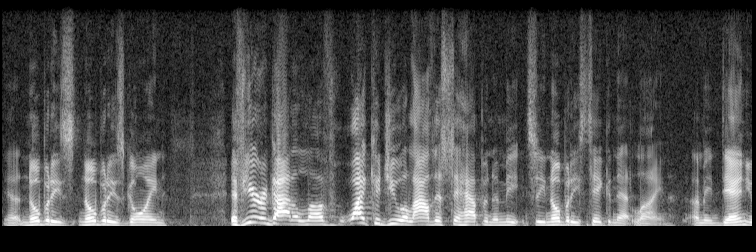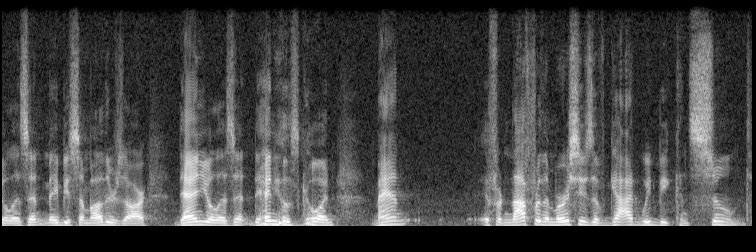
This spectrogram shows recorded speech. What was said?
You know, nobody's, nobody's going, If you're a God of love, why could you allow this to happen to me? See, nobody's taking that line. I mean, Daniel isn't. Maybe some others are. Daniel isn't. Daniel's going, man, if it not for the mercies of God, we'd be consumed.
